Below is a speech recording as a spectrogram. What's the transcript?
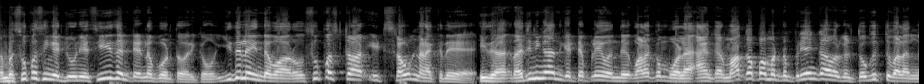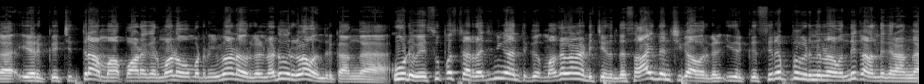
நம்ம சூப்பர் சிங்கர் ஜூனியர் சீசன் டென்னை பொறுத்த வரைக்கும் இதுல இந்த வாரம் சூப்பர் ஸ்டார் இட்ஸ் ரவுண்ட் நடக்குது. இத ரஜினிகாந்த் கெட்டப்லேயே வந்து வழக்கம் போல ஆங்கர் மாக்கப்பா மற்றும் பிரியங்கா அவர்கள் தொகுத்து வழங்க இதற்கு சித்ராமா பாடகர் மனோ மற்றும் இமான் அவர்கள் நடுவர்களா வந்திருக்காங்க. கூடவே சூப்பர் ஸ்டார் ரஜினிகாந்துக்கு மகளா நடிச்சிருந்த சாய் தன்ஷிகா அவர்கள் இதற்கு சிறப்பு விருந்தினா வந்து கலந்துக்கிறாங்க.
